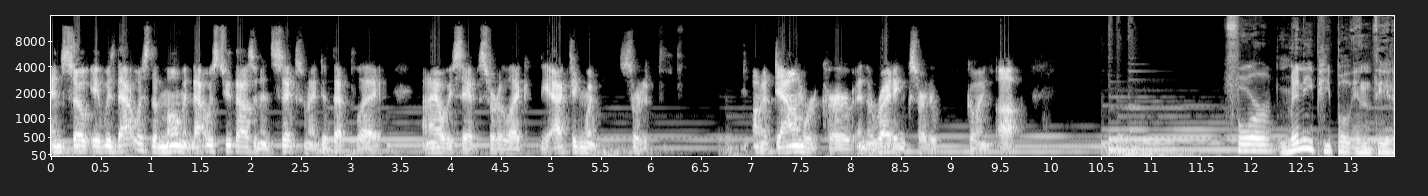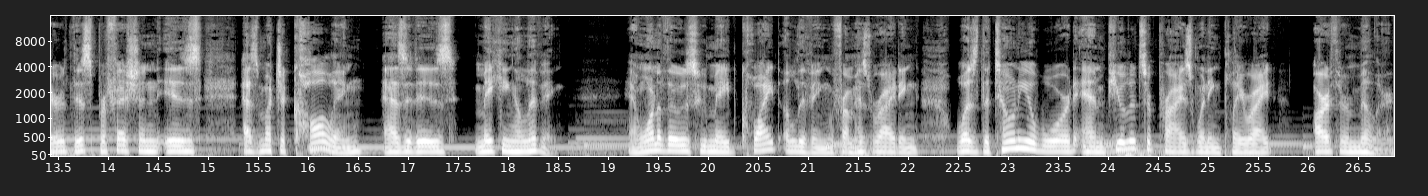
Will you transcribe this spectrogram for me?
And so it was that was the moment. That was 2006 when I did that play. And I always say it's sort of like the acting went sort of on a downward curve and the writing started going up. For many people in theater, this profession is as much a calling as it is making a living and one of those who made quite a living from his writing was the Tony Award and Pulitzer Prize winning playwright Arthur Miller,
